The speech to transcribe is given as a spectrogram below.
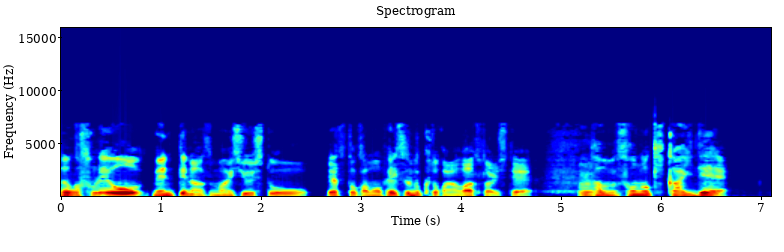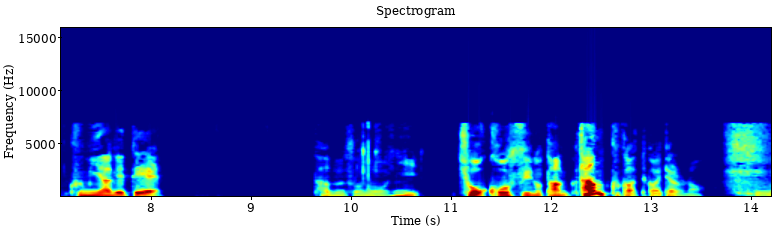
なんかそれをメンテナンス毎週しとうやつとかも Facebook とかに上がってたりして、うん。多分その機械で組み上げて、多分その、に、超香水のタンク、タンクかって書いてあるな。うー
